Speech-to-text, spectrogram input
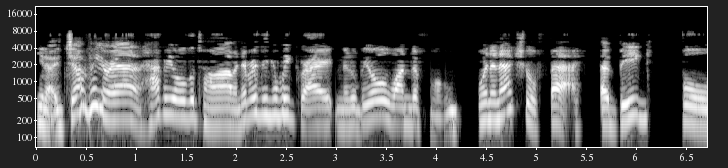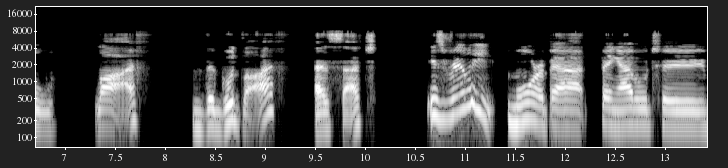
you know, jumping around and happy all the time and everything will be great and it'll be all wonderful. When in actual fact, a big, full life, the good life as such, is really more about being able to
